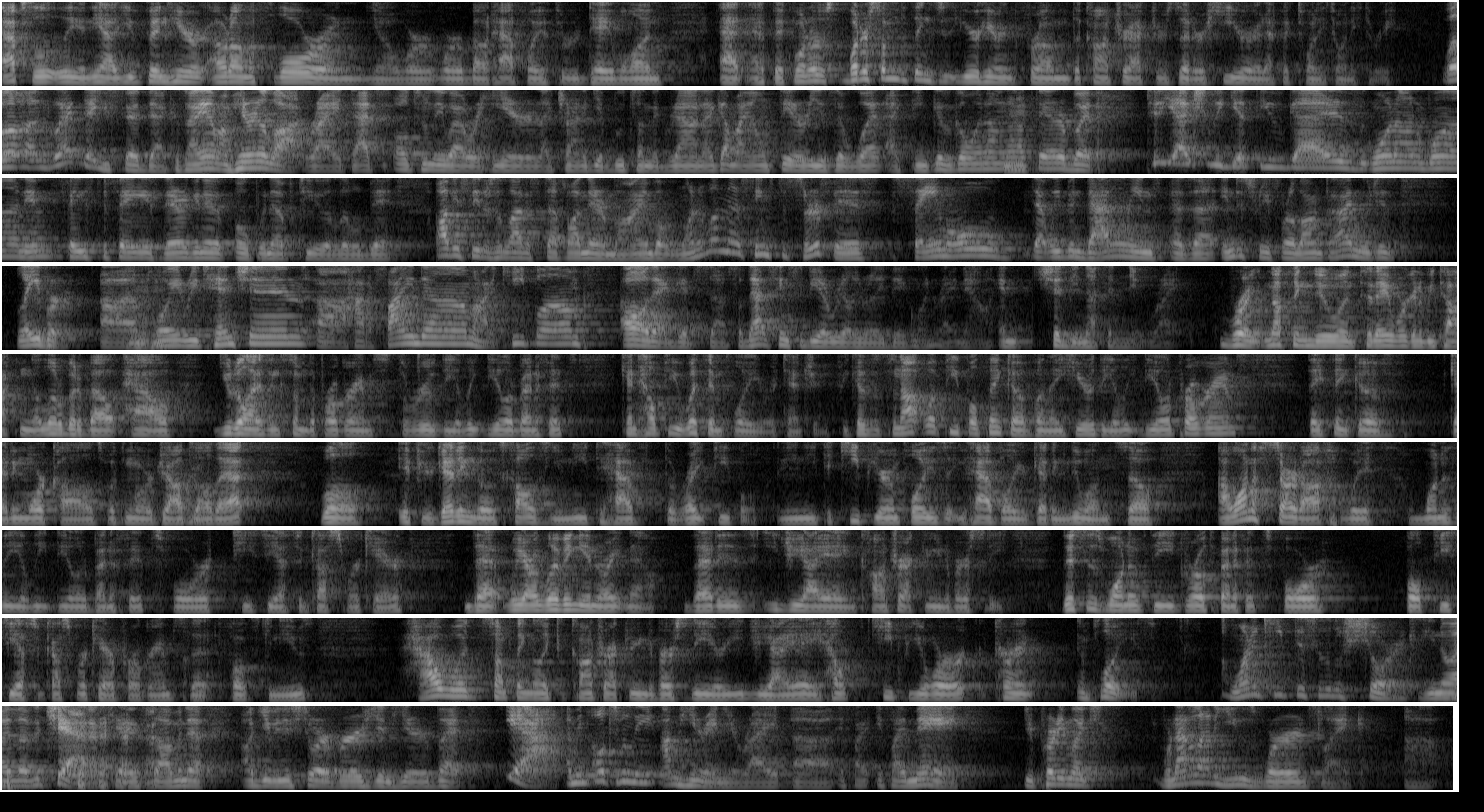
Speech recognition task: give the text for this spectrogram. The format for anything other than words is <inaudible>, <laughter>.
Absolutely, and yeah, you've been here out on the floor, and you know we're we're about halfway through day one at Epic. What are what are some of the things that you're hearing from the contractors that are here at Epic 2023? Well, I'm glad that you said that because I am. I'm hearing a lot, right? That's ultimately why we're here, like trying to get boots on the ground. I got my own theories of what I think is going on out there, but till you actually get these guys one on one and face to face, they're going to open up to you a little bit. Obviously, there's a lot of stuff on their mind, but one of them that seems to surface, same old that we've been battling as an industry for a long time, which is labor, uh, employee retention, uh, how to find them, how to keep them, all that good stuff. So that seems to be a really, really big one right and should be nothing new, right? Right, nothing new. And today we're going to be talking a little bit about how utilizing some of the programs through the Elite Dealer benefits can help you with employee retention. Because it's not what people think of when they hear the Elite Dealer programs. They think of getting more calls, booking more jobs, all that. Well, if you're getting those calls, you need to have the right people and you need to keep your employees that you have while you're getting new ones. So I want to start off with one of the Elite Dealer benefits for TCS and customer care that we are living in right now. That is EGIA and Contractor University. This is one of the growth benefits for both TCS and customer care programs that folks can use. How would something like a Contractor University or EGIA help keep your current employees? I want to keep this a little short because you know I love the chat. <laughs> Okay, so I'm gonna I'll give you the short version here, but yeah, I mean ultimately I'm hearing you right. Uh, if I if I may, you're pretty much we're not allowed to use words like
